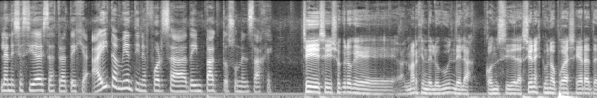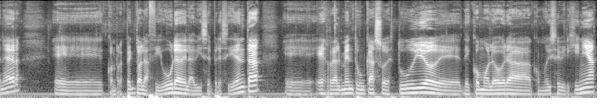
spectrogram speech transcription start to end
la necesidad de esa estrategia. Ahí también tiene fuerza de impacto su mensaje. Sí, sí, yo creo que al margen de, lo de las consideraciones que uno pueda llegar a tener eh, con respecto a la figura de la vicepresidenta, eh, es realmente un caso de estudio de, cómo logra, como dice Virginia,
